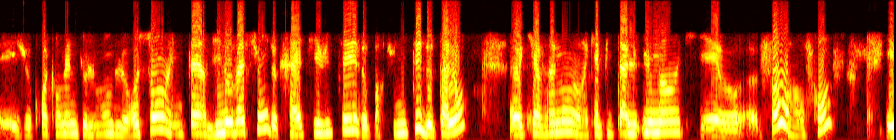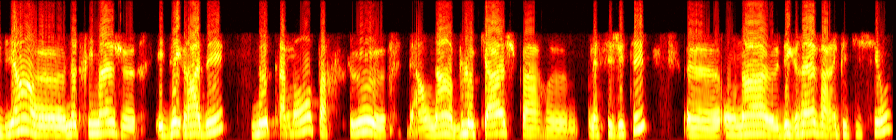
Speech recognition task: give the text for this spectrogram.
et je crois quand même que le monde le ressent, une terre d'innovation, de créativité, d'opportunités, de talent. Euh, qui a vraiment un capital humain qui est euh, fort en France, eh bien euh, notre image est dégradée notamment parce que ben, on a un blocage par la CGT, on a des grèves à répétition,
